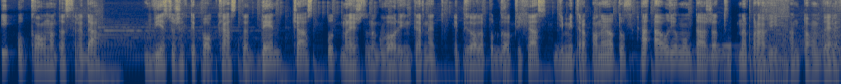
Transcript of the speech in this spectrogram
и околната среда. Вие слушахте подкаста Ден, част от мрежата на Говори Интернет. Епизода подготвих аз, Димитър Панайотов, а аудиомонтажът направи Антон Велев.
